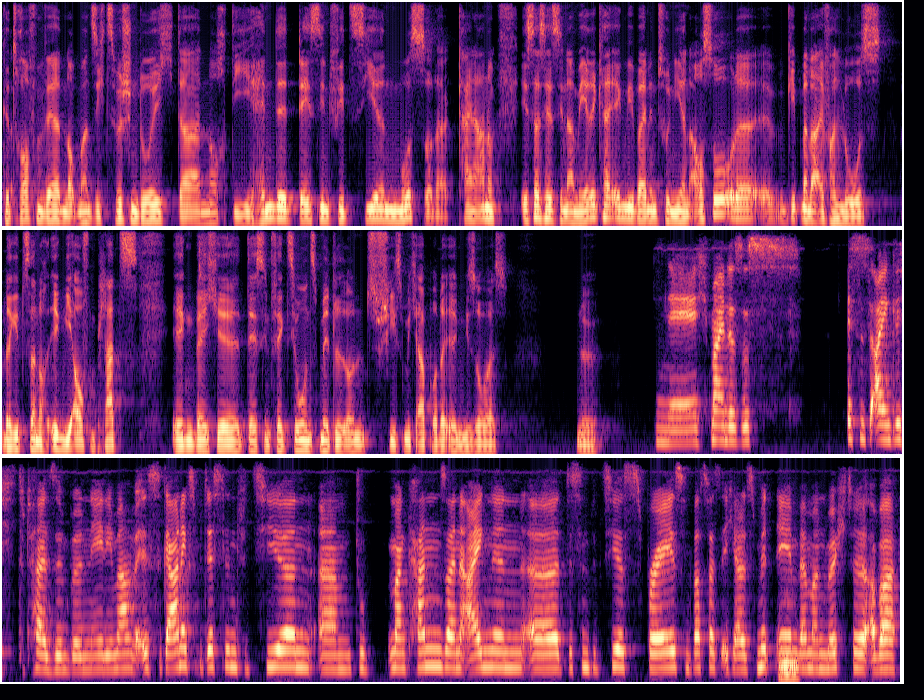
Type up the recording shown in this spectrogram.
getroffen werden, ob man sich zwischendurch da noch die Hände desinfizieren muss oder keine Ahnung. Ist das jetzt in Amerika irgendwie bei den Turnieren auch so oder äh, geht man da einfach los? Oder gibt's da noch irgendwie auf dem Platz irgendwelche Desinfektionsmittel und schieß mich ab oder irgendwie sowas? Nö. Nee, ich meine, das ist, es ist eigentlich total simpel. Nee, die machen ist gar nichts mit Desinfizieren. Ähm, du, man kann seine eigenen äh, Desinfiziersprays und was weiß ich alles mitnehmen, mhm. wenn man möchte, aber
